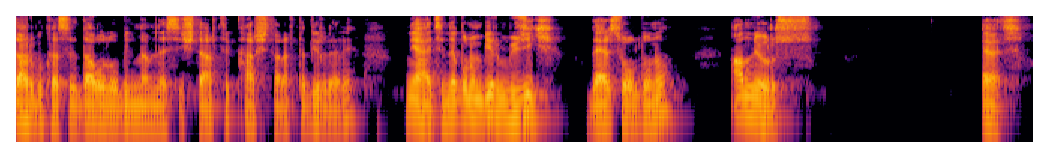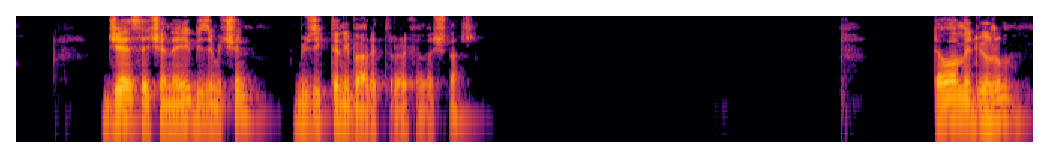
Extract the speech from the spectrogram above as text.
Darbukası, davulu bilmem nesi işte artık karşı tarafta birileri. Nihayetinde bunun bir müzik dersi olduğunu anlıyoruz. Evet. C seçeneği bizim için müzikten ibarettir arkadaşlar. Devam ediyorum.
